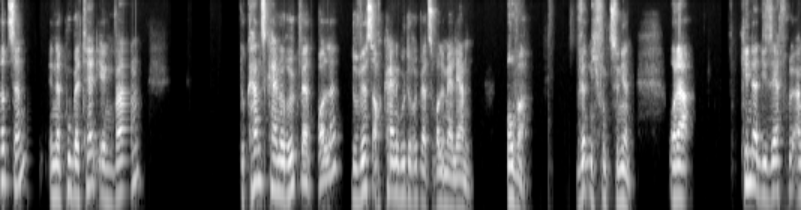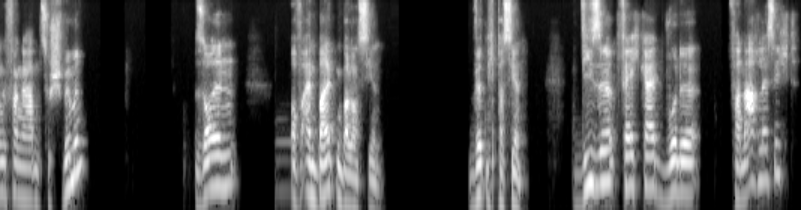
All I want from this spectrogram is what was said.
14 in der Pubertät irgendwann. Du kannst keine Rückwärtsrolle, du wirst auch keine gute Rückwärtsrolle mehr lernen. Over. Wird nicht funktionieren. Oder Kinder, die sehr früh angefangen haben zu schwimmen, sollen auf einem Balken balancieren wird nicht passieren. Diese Fähigkeit wurde vernachlässigt,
